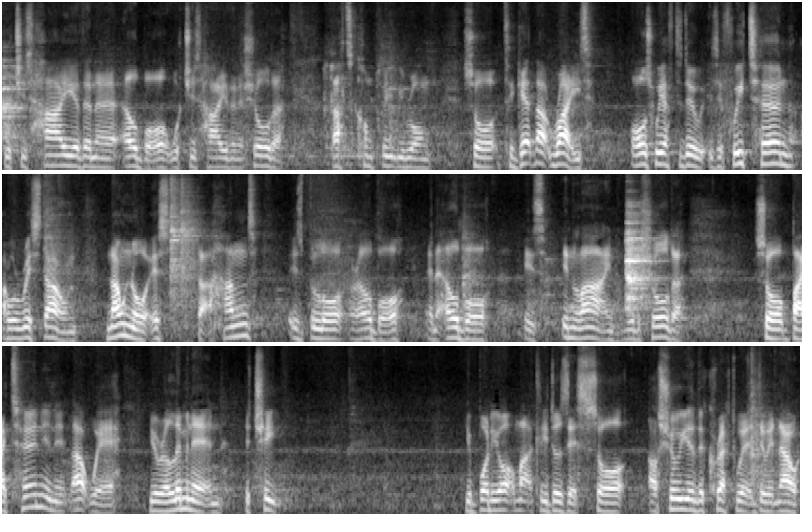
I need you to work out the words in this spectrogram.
which is higher than an elbow, which is higher than a shoulder. That's completely wrong. So to get that right, all we have to do is if we turn our wrist down, now notice that a hand is below her elbow and the elbow is in line with the shoulder. So by turning it that way, you're eliminating the cheat. Your body automatically does this. So I'll show you the correct way to do it now.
